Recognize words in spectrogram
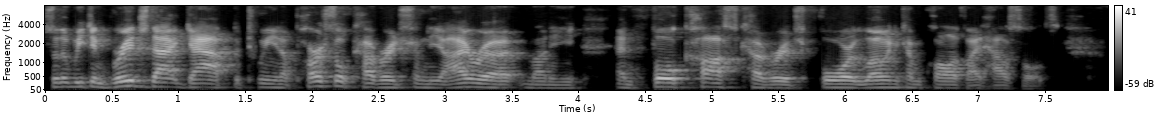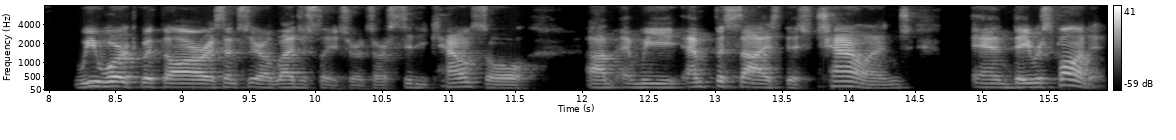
so that we can bridge that gap between a partial coverage from the IRA money and full cost coverage for low income qualified households. We worked with our essentially our legislature, it's our city council, um, and we emphasized this challenge and they responded.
